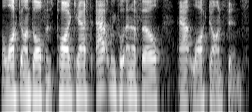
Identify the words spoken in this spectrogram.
on the Locked On Dolphins podcast at Wingfield NFL at Locked On Fins.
